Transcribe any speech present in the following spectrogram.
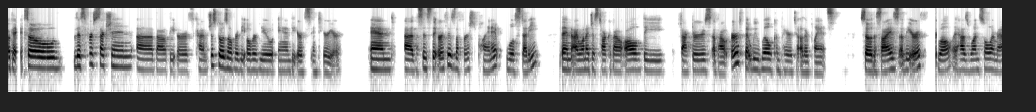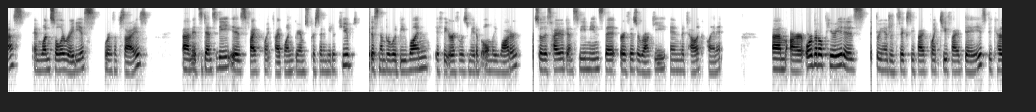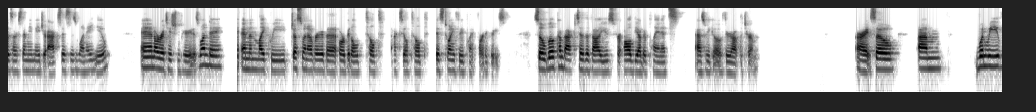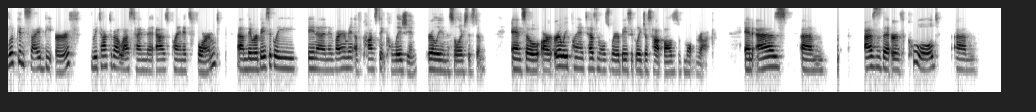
Okay, so this first section uh, about the Earth kind of just goes over the overview and the Earth's interior. And uh, since the Earth is the first planet we'll study, then I want to just talk about all the factors about Earth that we will compare to other planets. So the size of the Earth, well, it has one solar mass and one solar radius worth of size. Um, its density is 5.51 grams per centimeter cubed. This number would be one if the Earth was made of only water. So this higher density means that Earth is a rocky and metallic planet. Um, our orbital period is 365.25 days because our semi-major axis is 1 AU. And our rotation period is one day. And then like we just went over, the orbital tilt, axial tilt is 23.4 degrees. So we'll come back to the values for all the other planets as we go throughout the term. All right, so um, when we look inside the Earth, we talked about last time that as planets formed, um, they were basically in an environment of constant collision early in the solar system. And so our early planetesimals were basically just hot balls of molten rock. And as um, as the Earth cooled, um,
